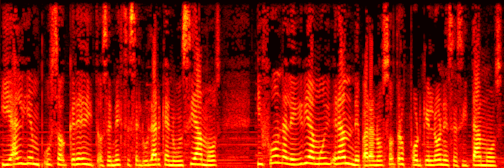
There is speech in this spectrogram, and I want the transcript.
y alguien puso créditos en este celular que anunciamos y fue una alegría muy grande para nosotros porque lo necesitamos.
